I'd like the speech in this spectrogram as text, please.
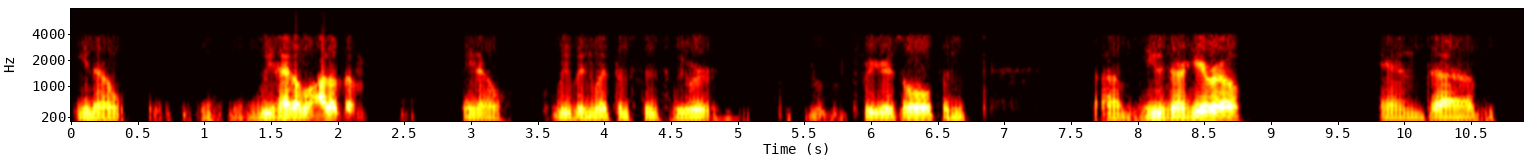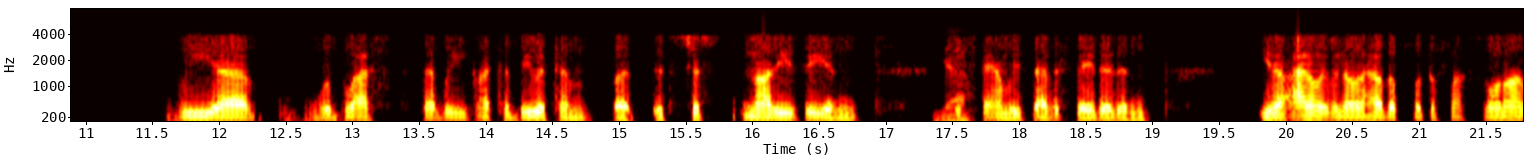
you know, we had a lot of them, you know, we've been with him since we were three years old and, um, he was our hero. And, um, we, uh, were blessed that we got to be with him, but it's just not easy, and yeah. his family's devastated, and you know, I don't even know how the what the fuck's going on.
